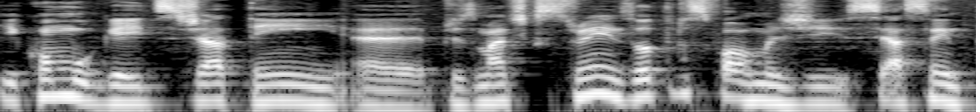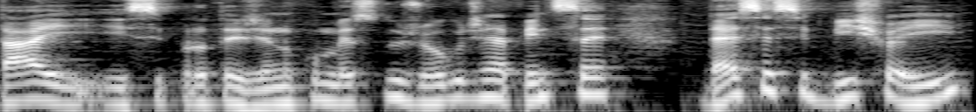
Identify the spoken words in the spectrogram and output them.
E como o Gates já tem é, Prismatic Strands, outras formas de se assentar e, e, se proteger no começo do jogo, de repente você desce esse bicho aí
